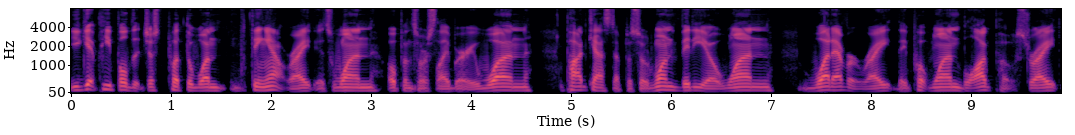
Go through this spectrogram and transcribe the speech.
you get people that just put the one thing out, right? It's one open source library, one podcast episode, one video, one whatever, right? They put one blog post, right?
